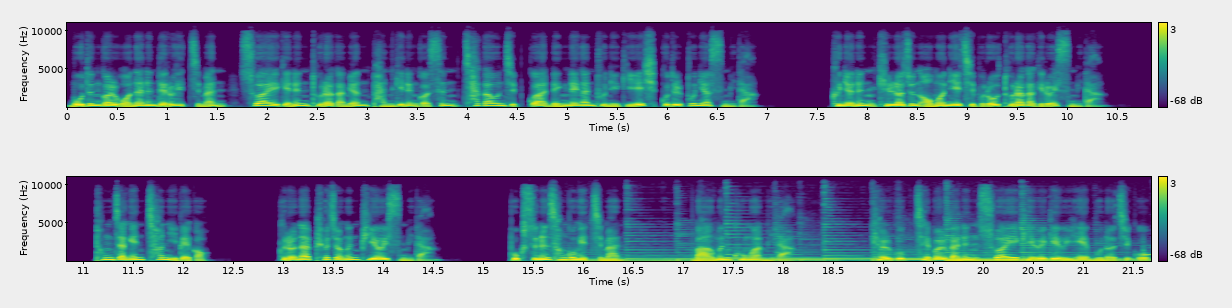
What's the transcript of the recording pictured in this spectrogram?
모든 걸 원하는 대로 했지만 수아에게는 돌아가면 반기는 것은 차가운 집과 냉랭한 분위기의 식구들 뿐이었습니다. 그녀는 길러준 어머니의 집으로 돌아가기로 했습니다. 통장엔 1200억. 그러나 표정은 비어 있습니다. 복수는 성공했지만 마음은 공허합니다. 결국 재벌가는 수아의 계획에 의해 무너지고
